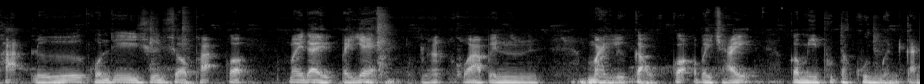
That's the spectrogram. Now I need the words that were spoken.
พระหรือคนที่ชื่นชอบพระก็ไม่ได้ไปแยกนะว่าเป็นใหม่หรือเก่าก็เอาไปใช้ก็มีพุทธคุณเหมือนกัน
